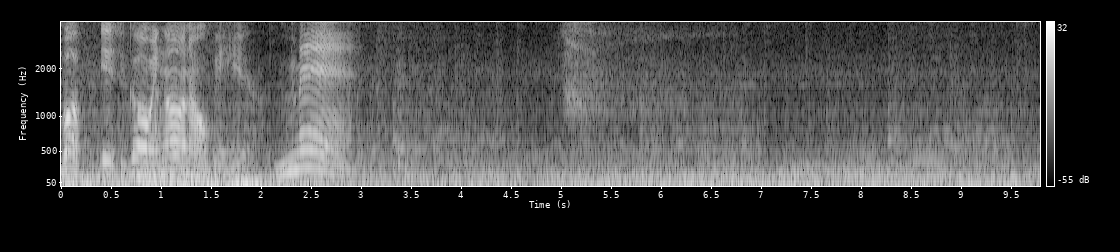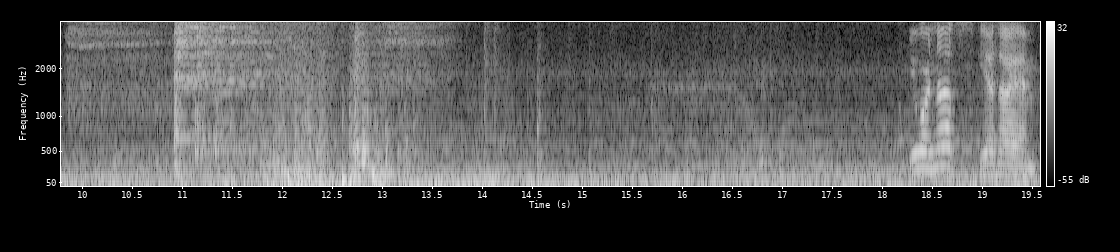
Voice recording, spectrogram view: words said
What is going on over here? Man! You are nuts! Yes, I am.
